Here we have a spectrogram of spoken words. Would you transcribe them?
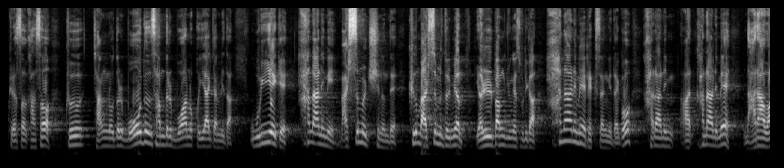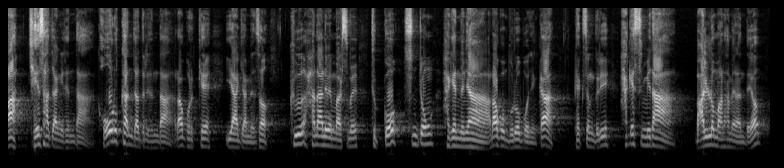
그래서 가서 그 장로들 모든 사람들을 모아놓고 이야기합니다. 우리에게 하나님이 말씀을 주시는데 그 말씀을 들으면 열방 중에서 우리가 하나님의 백성이 되고 하나님 아, 하나님의 나라와 제사장이 된다. 거룩한 자들이 된다라고 그렇게 이야기하면서 그 하나님의 말씀을 듣고 순종하겠느냐라고 물어보니까 백성들이 하겠습니다. 말로만 하면 안 돼요.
